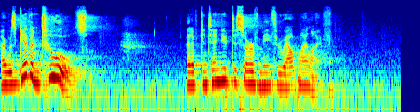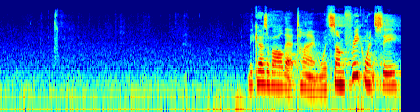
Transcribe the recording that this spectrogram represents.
I was given tools that have continued to serve me throughout my life. Because of all that time, with some frequency,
